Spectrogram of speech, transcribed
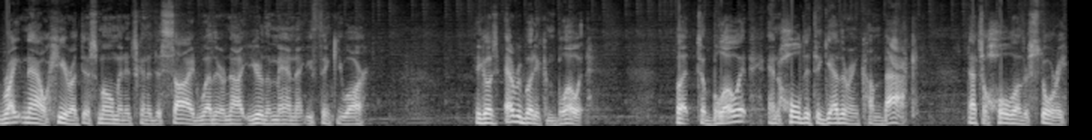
Right now, here at this moment, it's going to decide whether or not you're the man that you think you are. He goes, Everybody can blow it. But to blow it and hold it together and come back, that's a whole other story.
